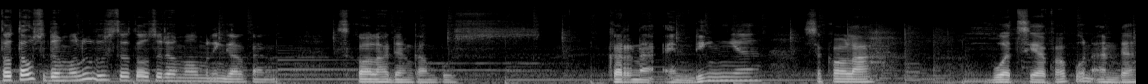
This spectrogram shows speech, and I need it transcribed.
Tahu-tahu sudah mau lulus tahu-tahu sudah mau meninggalkan sekolah dan kampus. Karena endingnya sekolah buat siapa pun Anda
